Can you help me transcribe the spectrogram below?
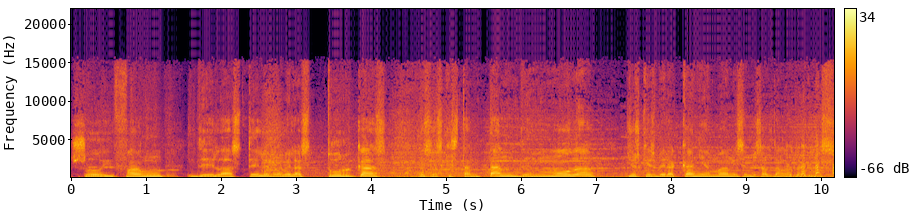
soy fan de las telenovelas turcas, esas que están tan de moda Yo es que es ver a Cañaman y se me saltan las lágrimas.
